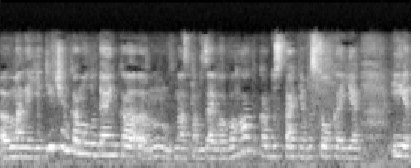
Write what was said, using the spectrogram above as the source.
е, в мене є дівчинка молоденька, ну, в нас там зайва вага, така достатньо висока є. І е,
